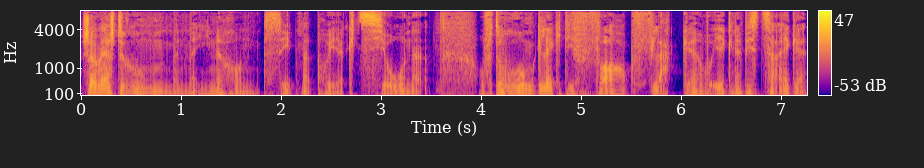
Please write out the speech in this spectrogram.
Schon im ersten Raum, wenn man reinkommt, sieht man Projektionen. Auf den Raum gelegte Farbflecken, wo irgendetwas zeigen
